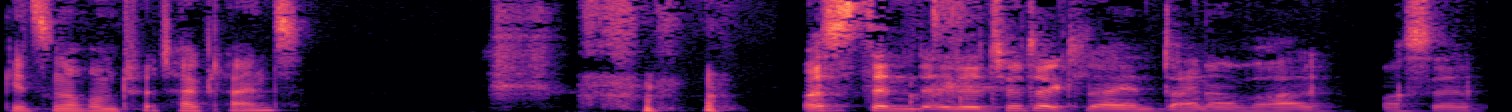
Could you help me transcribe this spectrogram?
Geht's noch um Twitter-Clients? Was ist denn der, der Twitter-Client deiner Wahl, Marcel?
